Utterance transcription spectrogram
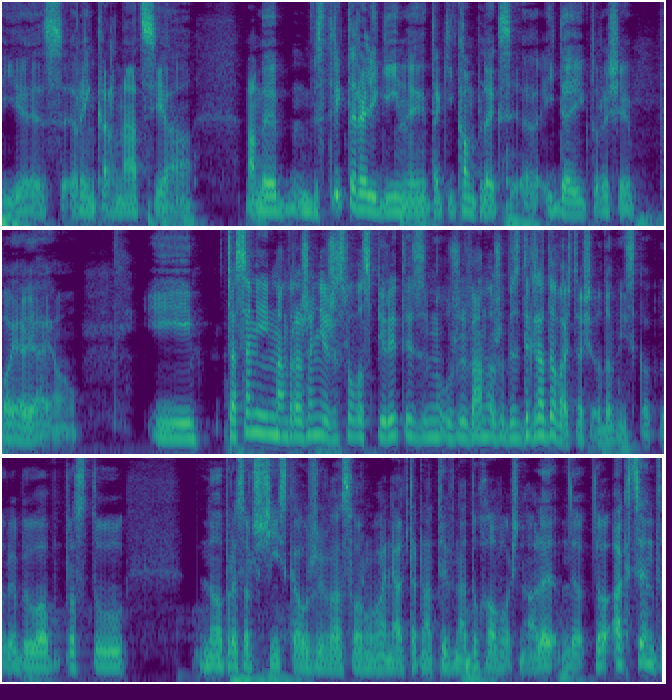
jest reinkarnacja. Mamy stricte religijny taki kompleks e, idei, które się pojawiają. I Czasami mam wrażenie, że słowo spirytyzm używano, żeby zdegradować to środowisko, które było po prostu. No, profesor Czcińska używa sformułowania alternatywna duchowość, no ale to akcent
